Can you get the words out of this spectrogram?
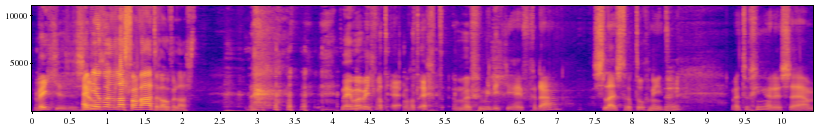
Weet je, zelfs... Heb je ook wel last van wateroverlast? Nee, maar weet je wat, wat echt mijn familie heeft gedaan? Ze luisteren toch niet. Nee. Maar toen gingen we dus ehm,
